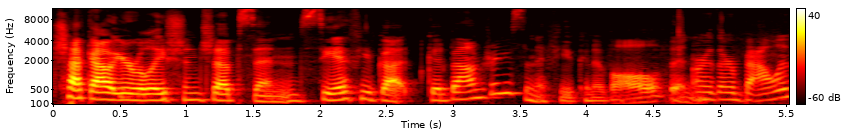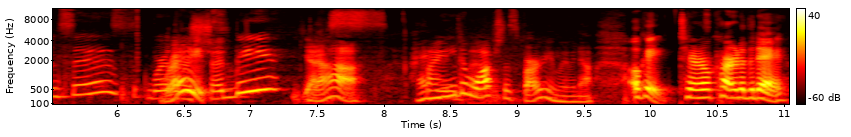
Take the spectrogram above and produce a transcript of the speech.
Check out your relationships and see if you've got good boundaries and if you can evolve. And Are there balances where there should be? yeah, Yes. I Find need to watch this Barbie movie now. Okay, tarot card of the day.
